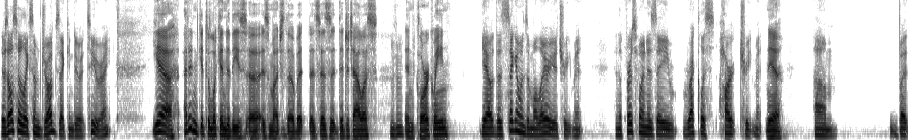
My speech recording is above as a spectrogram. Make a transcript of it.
There's also like some drugs that can do it too, right? Yeah, I didn't get to look into these uh, as much though, but it says that digitalis and chloroquine. Yeah, the second one's a malaria treatment, and the first one is a reckless heart treatment. Yeah, Um, but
